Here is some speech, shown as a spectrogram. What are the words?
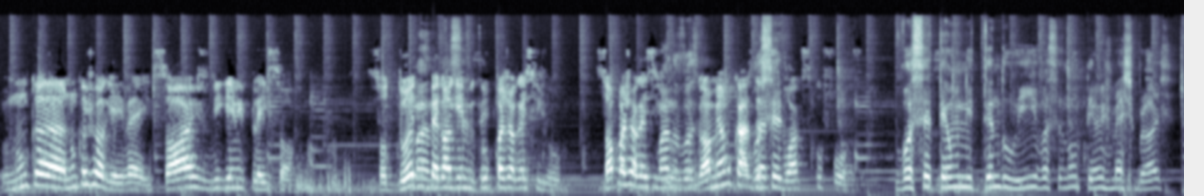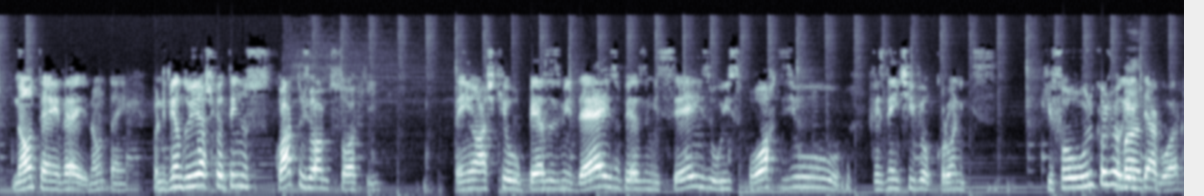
Eu nunca, nunca joguei, véi. Só vi gameplay só. Sou doido Mano, de pegar um GameCube tem- pra jogar esse jogo. Só pra jogar esse Mano, jogo. você- Igual o mesmo caso você- do Xbox com Forza. Você tem um Nintendo Wii e você não tem um Smash Bros? Não tem, véi, não tem. O Nintendo Wii, acho que eu tenho uns quatro jogos só aqui. Tenho, acho que o PES 2010, o PES 2006, o Wii Sports e o Resident Evil Chronicles. Que foi o único que eu joguei Mano. até agora.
